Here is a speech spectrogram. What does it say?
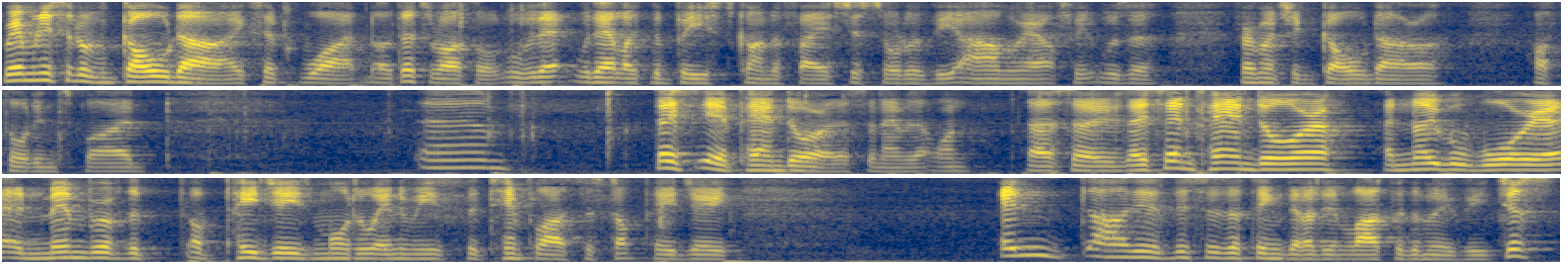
reminiscent of Goldar, except white. Like, that's what I thought. Without, without like the beast kind of face, just sort of the armor outfit was a very much a Goldar. I, I thought inspired. Um, they yeah Pandora. That's the name of that one. Uh, so they send Pandora, a noble warrior and member of the of PG's mortal enemies, the Templars, to stop PG. And oh yeah, this is a thing that I didn't like with the movie. Just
